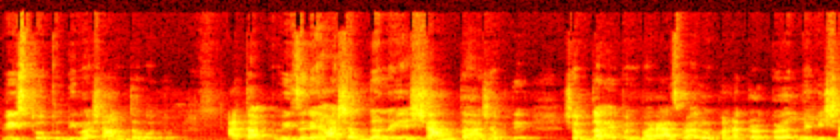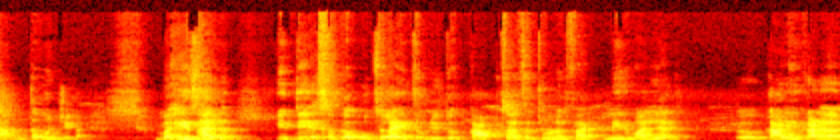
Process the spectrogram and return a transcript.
विजतो तो दिवा शांत होतो. आता विजणे हा शब्द नाही शांत हा शब्द आहे. शब्द आहे पण बऱ्याच वेळा लोकांना कळकळत नाही की शांत म्हणजे काय. मग हे झालं की ते सगळं उचलायचं. म्हणजे तो कापसाचं थोडंफार निर्माल्यात काळी काळा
